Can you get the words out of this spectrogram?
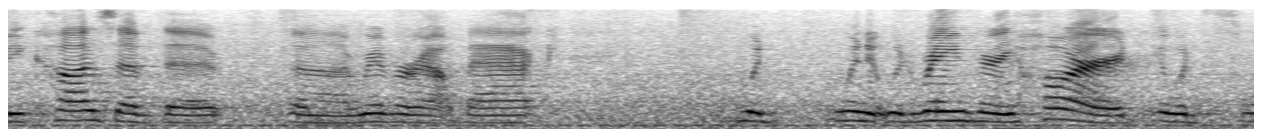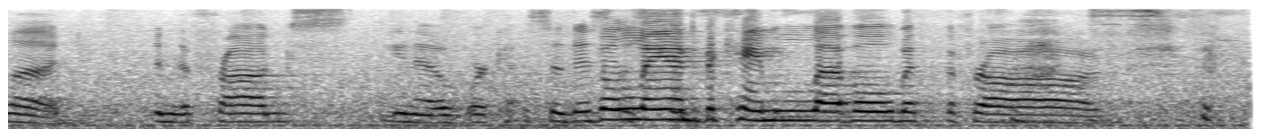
because of the uh, river out back, would when it would rain very hard, it would flood and the frogs, you know, were so this The was land became level with the frogs.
